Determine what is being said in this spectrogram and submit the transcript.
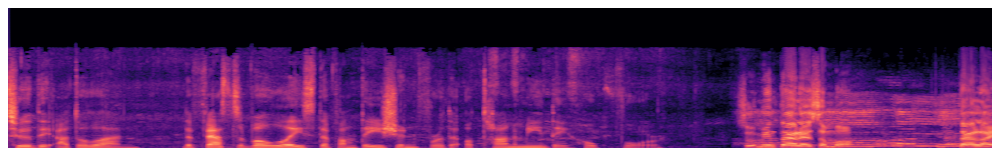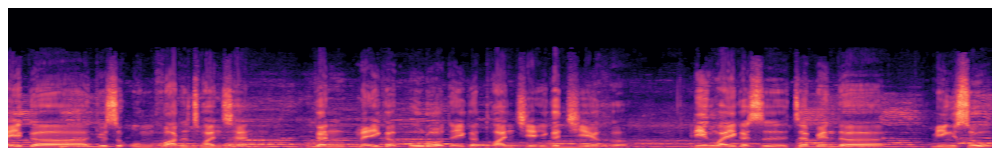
To the 'Etolan, the festival lays the foundation for the autonomy they hope for. 族民带来什么？带来一个就是文化的传承，跟每一个部落的一个团结、一个结合。另外一个是这边的民宿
